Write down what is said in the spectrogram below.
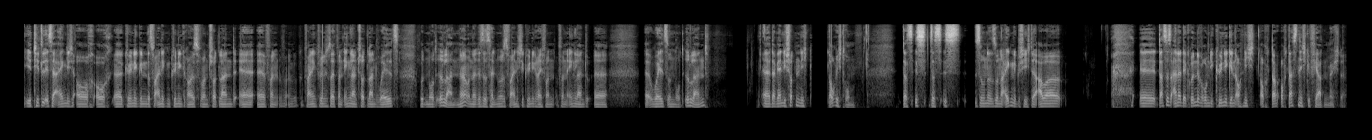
ihr Titel ist ja eigentlich auch auch äh, Königin des Vereinigten Königreichs von Schottland, äh, äh, von, von Vereinigten Königreich von England, Schottland, Wales und Nordirland, ne? Und dann ist es halt nur das Vereinigte Königreich von von England, äh, äh, Wales und Nordirland. Äh, da wären die Schotten nicht traurig drum. Das ist das ist so eine so eine eigene Geschichte, aber äh, das ist einer der Gründe, warum die Königin auch nicht, auch, da, auch das nicht gefährden möchte.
